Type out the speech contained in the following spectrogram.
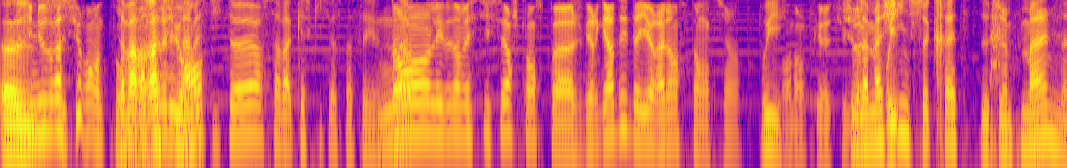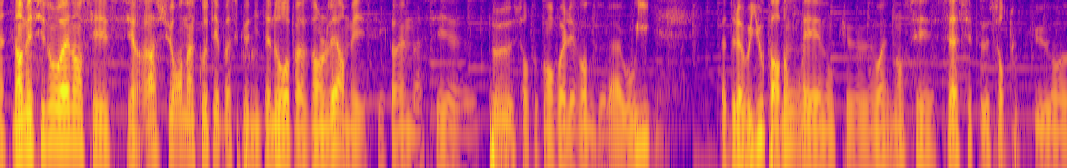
euh, c'est une news rassurante pour ça va rassurer les investisseurs, ça va. Qu'est-ce qui va se passer? Non, les investisseurs, je pense pas. Je vais regarder d'ailleurs à l'instant, tiens, Oui. pendant que tu Sur la machine secrète de Jumpman, Non mais sinon ouais non c'est c'est rassurant d'un côté parce que Nintendo repasse dans le vert mais c'est quand même assez euh, peu surtout quand on voit les ventes de la Wii de la Wii U pardon et donc euh, ouais non c'est c'est assez peu surtout que euh,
